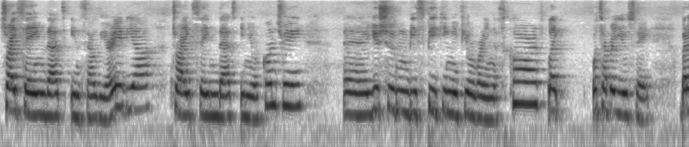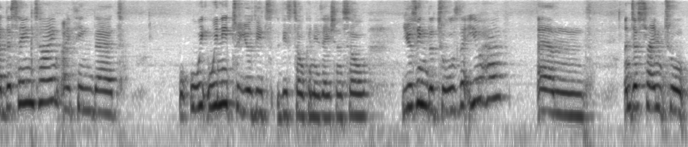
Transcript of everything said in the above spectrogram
try saying that in Saudi Arabia, try saying that in your country, uh, you shouldn't be speaking if you're wearing a scarf, like whatever you say. But at the same time, I think that we, we need to use it, this tokenization. So using the tools that you have and and just trying to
